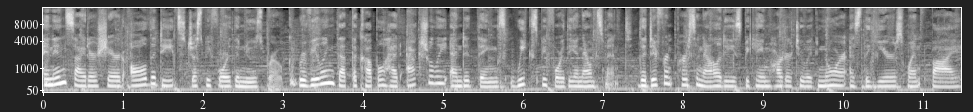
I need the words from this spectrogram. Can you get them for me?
An insider shared all the deets just before the news broke, revealing that the couple had actually ended things weeks before the announcement. The different personalities became harder to ignore as the years went by,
